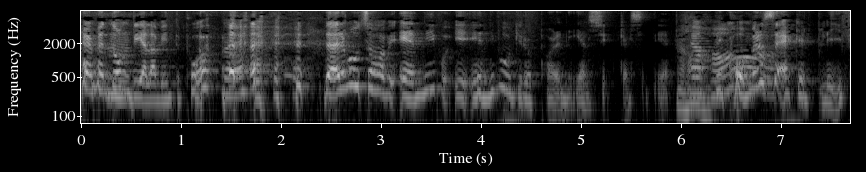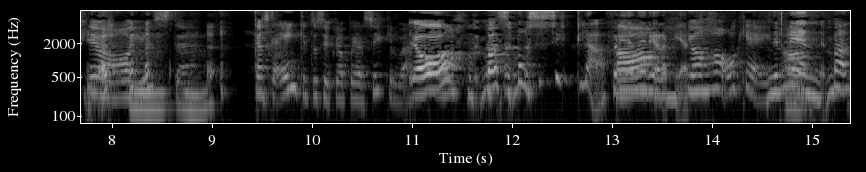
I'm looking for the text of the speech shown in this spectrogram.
men de delar vi inte på. Däremot så har vi en i, vår- en i vår grupp har en elcykel. Så det, Jaha. det kommer säkert bli fler. Ja, just det. Ganska enkelt att cykla på elcykel va? Ja, man måste cykla för att generera mer. Jaha, okej. Men man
